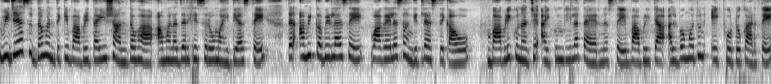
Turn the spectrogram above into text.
विजयासुद्धा म्हणते की बाबळी ताई शांत व्हा. आम्हाला जर हे सर्व माहिती असते तर आम्ही कबीरला असे वागायला सांगितले असते का हो? बाबळी कुणाचे ऐकून घ्यायला तयार नसते. बाबळी त्या अल्बममधून एक फोटो काढते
